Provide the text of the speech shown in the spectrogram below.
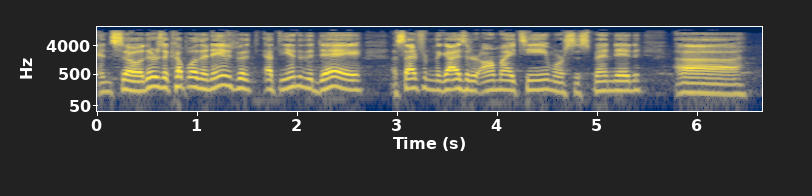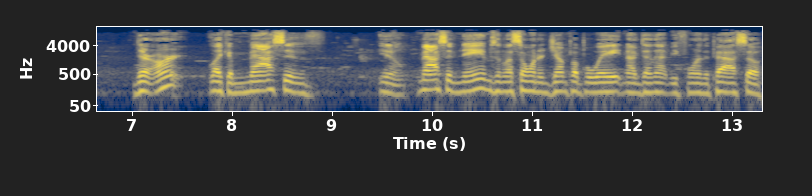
and so there's a couple other names, but at the end of the day, aside from the guys that are on my team or suspended, uh, there aren't like a massive, you know, massive names unless I want to jump up a weight, and I've done that before in the past. So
